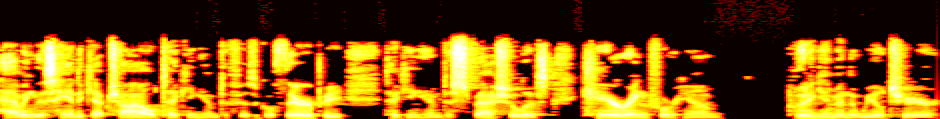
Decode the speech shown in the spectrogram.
having this handicapped child, taking him to physical therapy, taking him to specialists, caring for him, putting him in the wheelchair.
